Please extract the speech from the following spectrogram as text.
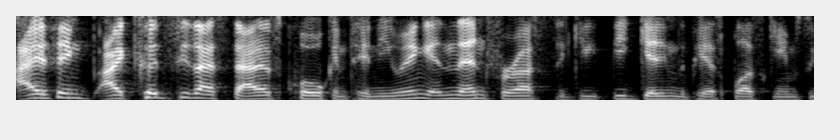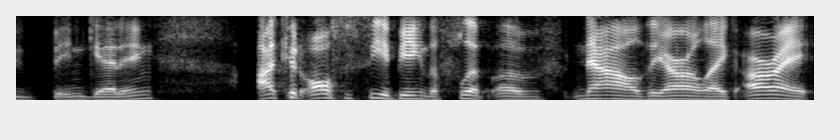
I think I could see that status quo continuing, and then for us to be getting the PS Plus games we've been getting, I could also see it being the flip of now they are like, all right,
